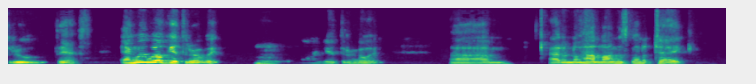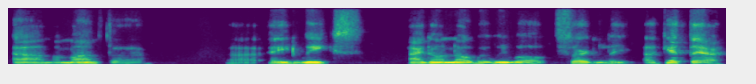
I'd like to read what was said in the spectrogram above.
through this. And we will get through it. Mm-hmm. We're going to get through it. Um, I don't know how long it's going to take um, a month, uh, uh, eight weeks. I don't know, but we will certainly uh, get there.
